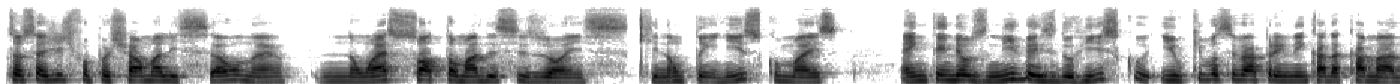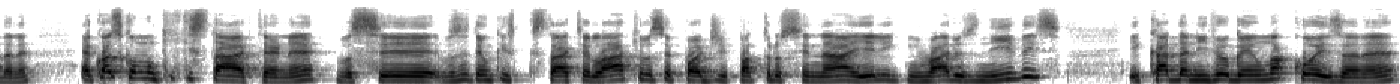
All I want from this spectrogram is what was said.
Então, se a gente for puxar uma lição, né, não é só tomar decisões que não tem risco, mas é entender os níveis do risco e o que você vai aprender em cada camada, né? É quase como um Kickstarter, né? Você, você tem um Kickstarter lá que você pode patrocinar ele em vários níveis e cada nível ganha uma coisa, né?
